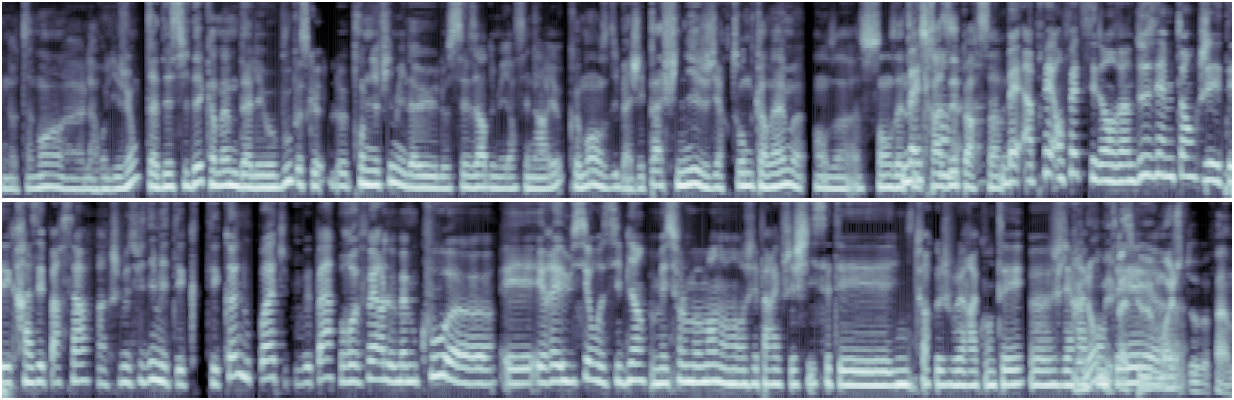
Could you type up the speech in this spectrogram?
et notamment euh, la religion. T'as décidé quand même d'aller au bout, parce que le premier film, il a eu le César du meilleur scénario. Comment on se dit, bah j'ai pas fini, j'y retourne quand même, en, euh, sans être Bah, écrasé pense- par ça Ben après, en fait, c'est dans un deuxième temps que j'ai été écrasée par ça. Enfin, que je me suis dit, mais t'es t'es conne ou quoi? Tu pouvais pas refaire le même coup euh, et, et réussir aussi bien. Mais sur le moment, non, j'ai pas réfléchi. C'était une histoire que je voulais raconter. Euh, je l'ai Mais non, mais racontée. parce que euh, moi, je, enfin,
